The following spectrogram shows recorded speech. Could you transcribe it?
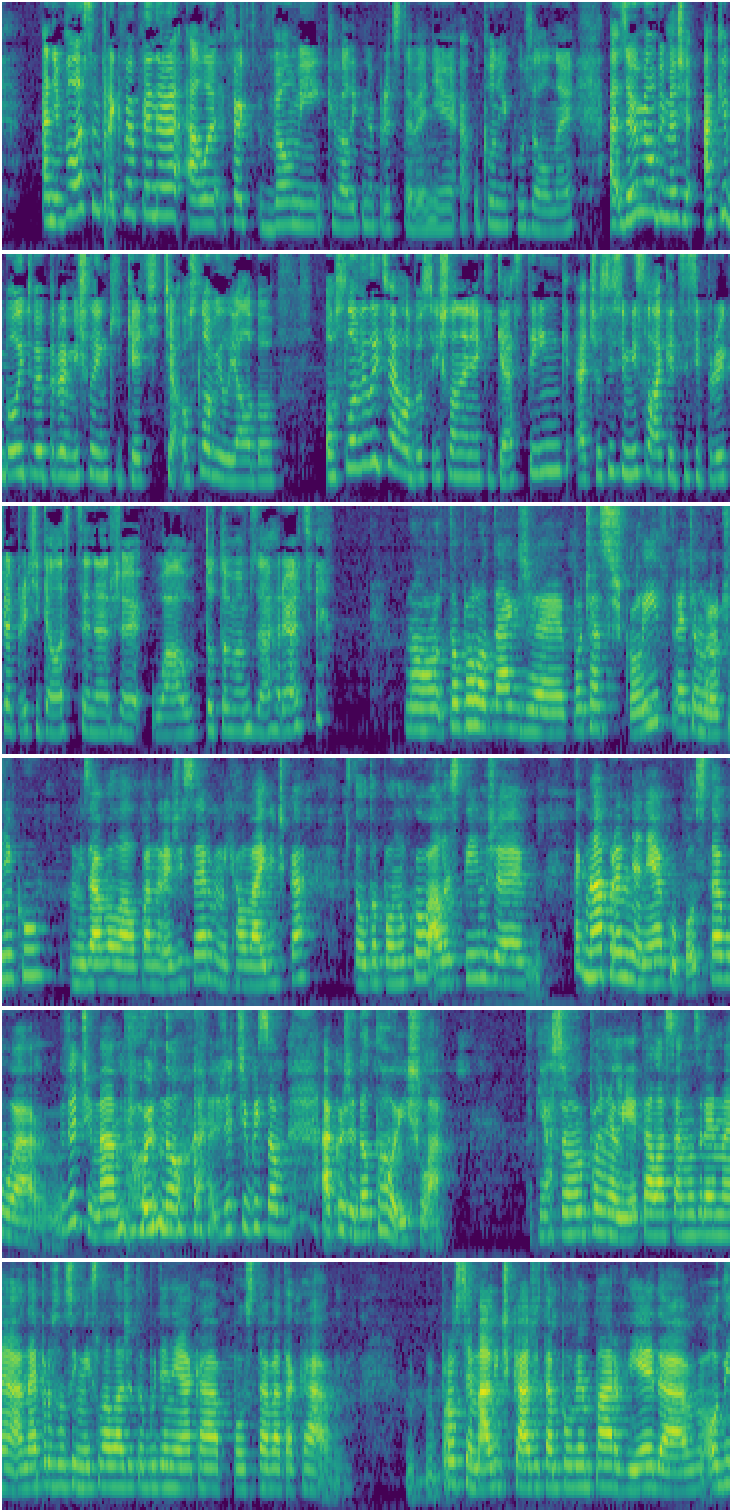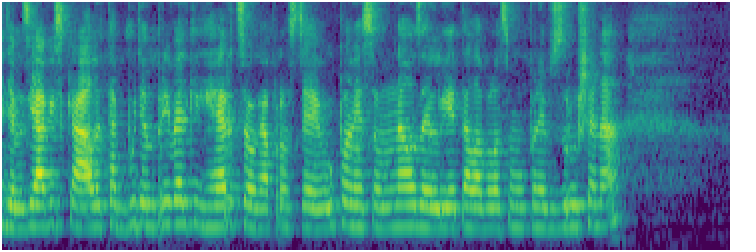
a nebola som prekvapená, ale fakt veľmi kvalitné predstavenie a úplne kúzelné. A zaujímalo by ma, že aké boli tvoje prvé myšlienky, keď ťa oslovili, alebo oslovili ťa, alebo si išla na nejaký casting a čo si si myslela, keď si si prvýkrát prečítala scenár, že wow, toto mám zahrať? No, to bolo tak, že počas školy v treťom ročníku mi zavolal pán režisér Michal Vajdička s touto ponukou, ale s tým, že tak má pre mňa nejakú postavu a že či mám voľno, že či by som akože do toho išla. Tak ja som úplne lietala samozrejme a najprv som si myslela, že to bude nejaká postava taká proste maličká, že tam poviem pár vied a odídem z javiska, ale tak budem pri veľkých hercoch a proste úplne som naozaj lietala, bola som úplne vzrušená.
